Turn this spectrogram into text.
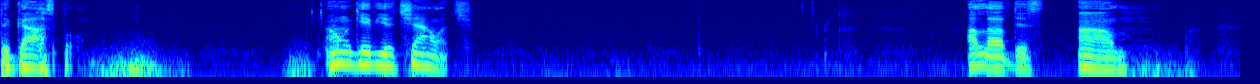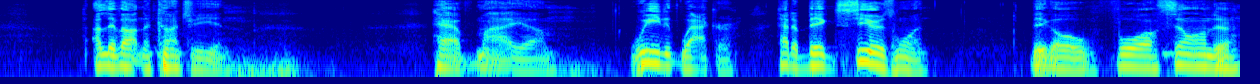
The gospel. I want to give you a challenge. I love this. Um, I live out in the country and have my um, weed whacker. Had a big Sears one, big old four cylinder.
